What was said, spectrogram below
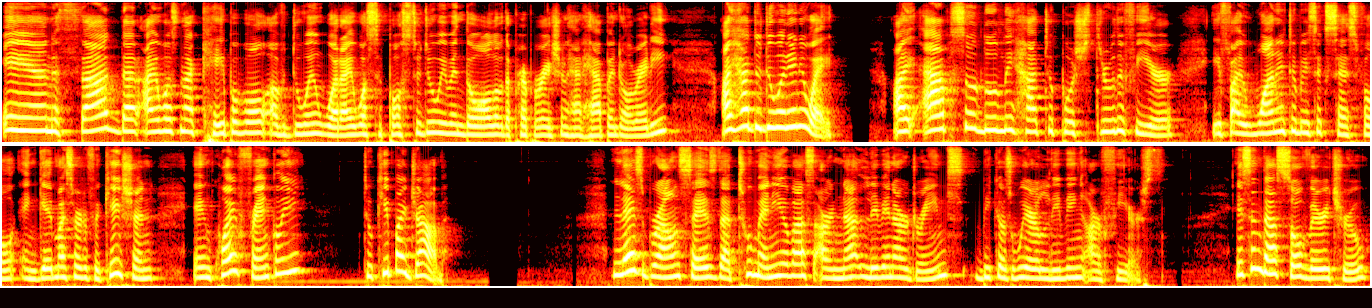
and thought that I was not capable of doing what I was supposed to do, even though all of the preparation had happened already, I had to do it anyway. I absolutely had to push through the fear if I wanted to be successful and get my certification, and quite frankly, to keep my job. Les Brown says that too many of us are not living our dreams because we are living our fears. Isn't that so very true?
